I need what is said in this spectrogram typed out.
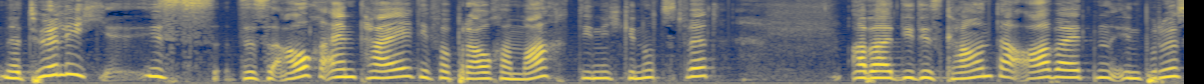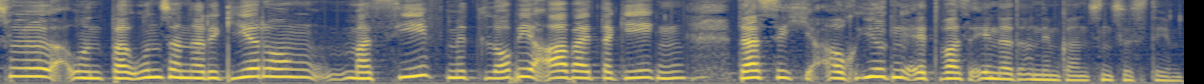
Natürlich ist das auch ein Teil, die Verbrauchermacht, die nicht genutzt wird. Aber die Discounter arbeiten in Brüssel und bei unserer Regierung massiv mit Lobbyarbeit dagegen, dass sich auch irgendetwas ändert an dem ganzen System.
